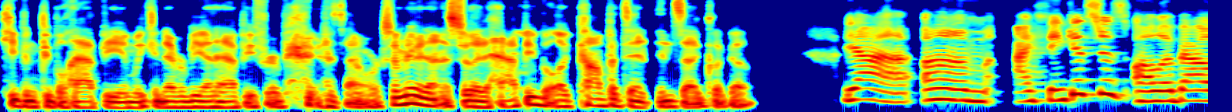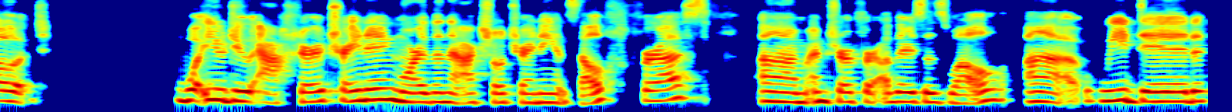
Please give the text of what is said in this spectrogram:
keeping people happy and we can never be unhappy for a period of time at work. So maybe not necessarily happy, but like competent inside ClickUp. Yeah. Um, I think it's just all about what you do after training more than the actual training itself for us. Um, I'm sure for others as well. Uh, we did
